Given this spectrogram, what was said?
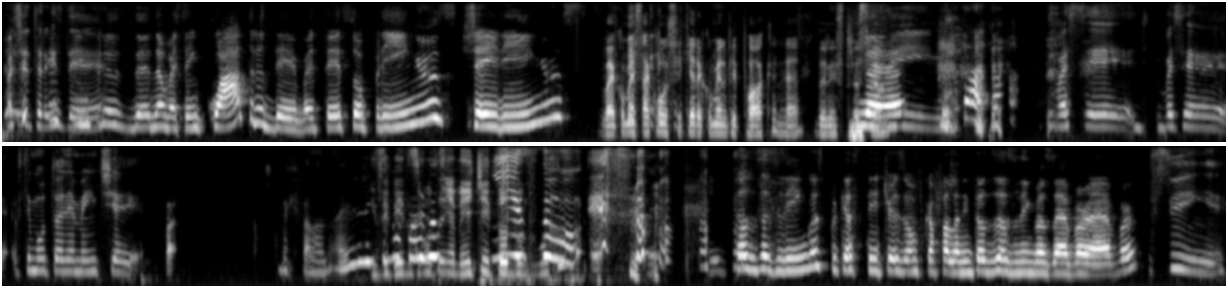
Vai ser Vai ser em 3D. 3D. Não, vai ser em 4D. Vai ter soprinhos, cheirinhos. Vai começar com o Siqueira comendo pipoca, né? Dando instrução. Né? Sim. Vai ser. Vai ser simultaneamente. Como é que fala? Exibido simultaneamente em todo mundo. isso! Isso! Em todas as línguas, porque as teachers vão ficar falando em todas as línguas ever, ever. Sim.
